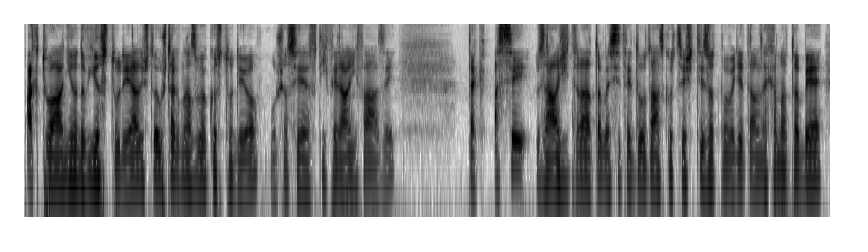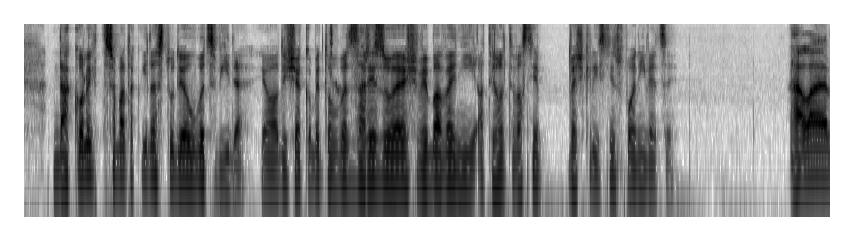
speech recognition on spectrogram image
aktuálního nového studia, když to už tak nazvu jako studio, už asi je v té finální fázi, tak asi záleží to na tom, jestli tu otázku chceš ty zodpovědět, ale nechám na tobě, nakolik třeba takovýhle studio vůbec vyjde, jo, když jakoby to vůbec zarizuješ, vybavení a tyhle ty vlastně veškerý s tím spojené věci. Hele,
